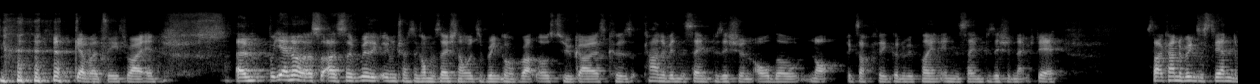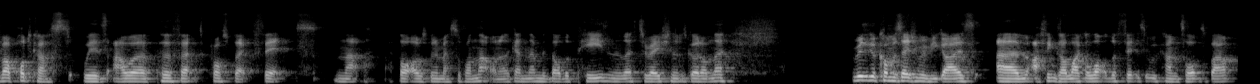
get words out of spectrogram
Get my teeth right in. Um, but yeah, no, that's, that's a really interesting conversation I wanted to bring up about those two guys because kind of in the same position, although not exactly going to be playing in the same position next year. So that kind of brings us to the end of our podcast with our perfect prospect fits. And that I thought I was going to mess up on that one again. Then with all the P's and the alliteration that's going on there, really good conversation with you guys. Um, I think I like a lot of the fits that we kind of talked about.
